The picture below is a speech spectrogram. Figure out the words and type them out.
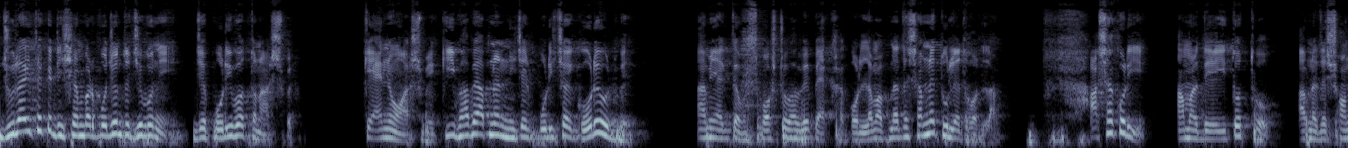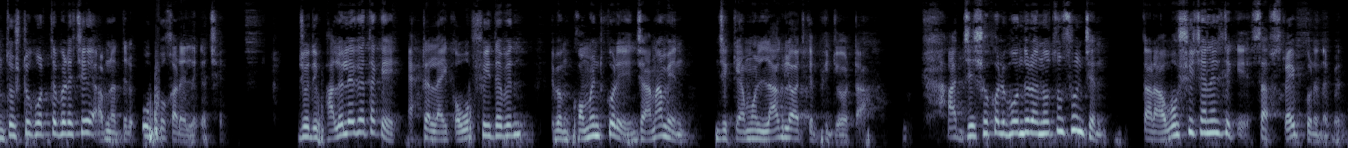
জুলাই থেকে ডিসেম্বর পর্যন্ত জীবনে যে পরিবর্তন আসবে কেন আসবে? কীভাবে আপনার নিজের পরিচয় গড়ে উঠবে? আমি একদম স্পষ্টভাবে ব্যাখ্যা করলাম, আপনাদের সামনে তুলে ধরলাম। আশা করি আমাদের এই তথ্য আপনাদের সন্তুষ্ট করতে পেরেছে, আপনাদের উপকারে লেগেছে। যদি ভালো লেগে থাকে, একটা লাইক অবশ্যই দেবেন এবং কমেন্ট করে জানাবেন যে কেমন লাগল আজকের ভিডিওটা। আর যে সকল বন্ধুরা নতুন শুনছেন, তারা অবশ্যই চ্যানেলটিকে সাবস্ক্রাইব করে দেবেন।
